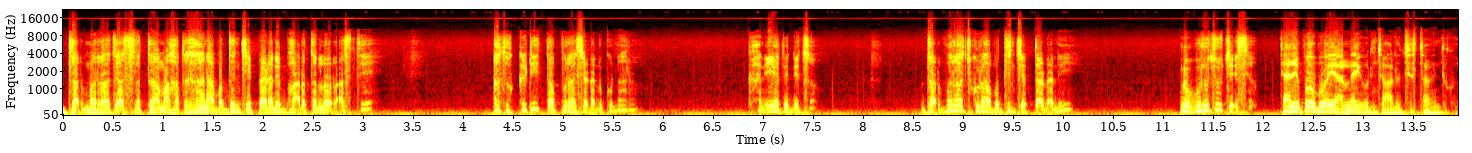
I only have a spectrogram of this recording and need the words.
ధర్మరాజు అశ్వత్థామ హతహాన అబద్ధం చెప్పాడని భారతంలో రాస్తే అదొక్కటి తప్పు రాశాడనుకున్నాను. కానీ అది నిజం. ధర్మరాజు కూడా అబద్ధం చెప్తాడని నువ్వు రుజువు చేశావు. చనిపోబోయే అన్నయ్య గురించి ఆలోచిస్తావు ఎందుకు?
